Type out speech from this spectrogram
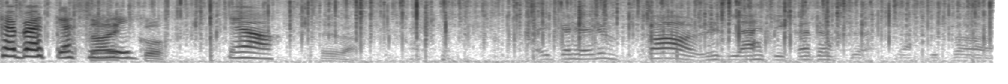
Se pötkäsi siinä. Saikko? Joo. Hyvä. Eikö se nyt kaa? Nyt lähti, kato se lähti kaa.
